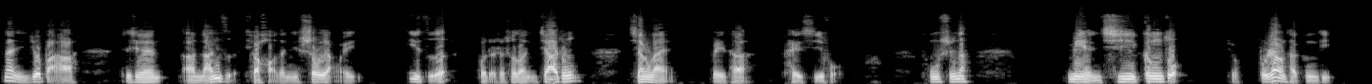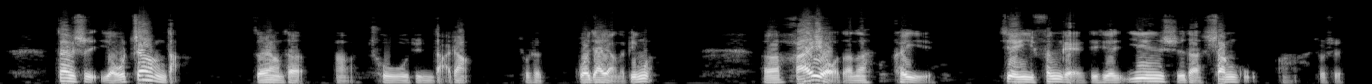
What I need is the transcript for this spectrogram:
那你就把这些啊男子挑好的，你收养为义子，或者是收到你家中，将来为他配媳妇。同时呢。免其耕作，就不让他耕地；但是有仗打，则让他啊出军打仗，就是国家养的兵了。呃，还有的呢，可以建议分给这些殷实的商贾啊，就是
